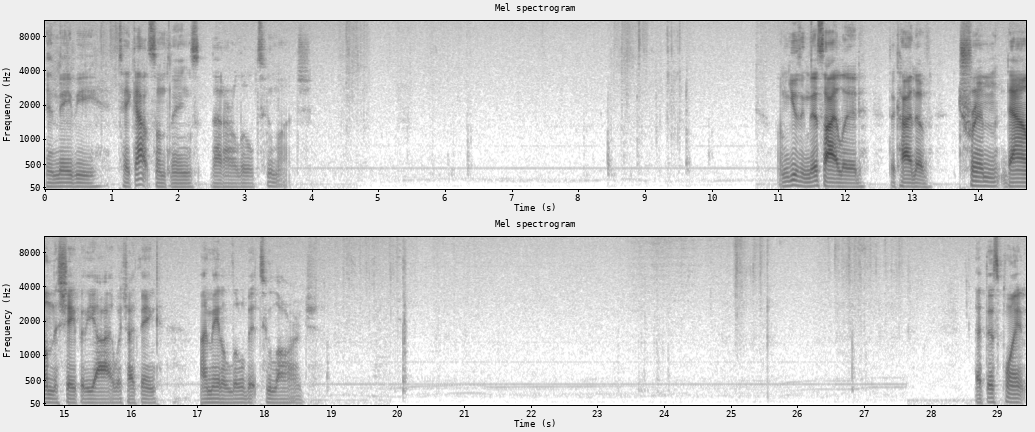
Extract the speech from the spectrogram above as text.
And maybe take out some things that are a little too much. I'm using this eyelid to kind of trim down the shape of the eye, which I think I made a little bit too large. At this point,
